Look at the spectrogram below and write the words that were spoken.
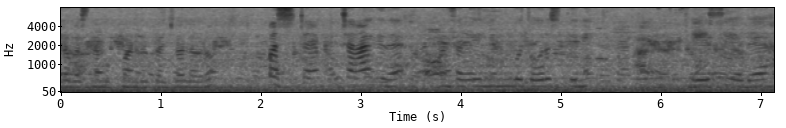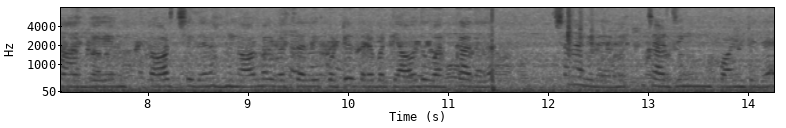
ಏರೋ ಬಸ್ನ ಬುಕ್ ಮಾಡಿದ್ರು ಪ್ರಜ್ವಲ್ ಅವರು. ಫಸ್ಟ್ ಟೈಮ್ ಚೆನ್ನಾಗಿದೆ. ಒಂದ್ಸತಿ ನಿಮಗೂ ತೋರಿಸ್ತೀನಿ. ಎ ಸಿ ಇದೆ, ಹಾಗೆ ಟಾರ್ಚ್ ಇದೆ. ನಮ್ಗೆ ನಾರ್ಮಲ್ ಬಸ್ಸಲ್ಲಿ ಕೊಟ್ಟಿರ್ತಾರೆ ಬಟ್ ಯಾವುದು ವರ್ಕ್ ಆಗಲ್ಲ. ಚೆನ್ನಾಗಿದೆ ಇಲ್ಲಿ ಚಾರ್ಜಿಂಗ್ ಪಾಯಿಂಟ್ ಇದೆ.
